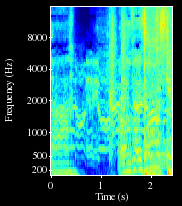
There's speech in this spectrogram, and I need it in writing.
sola Overdose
